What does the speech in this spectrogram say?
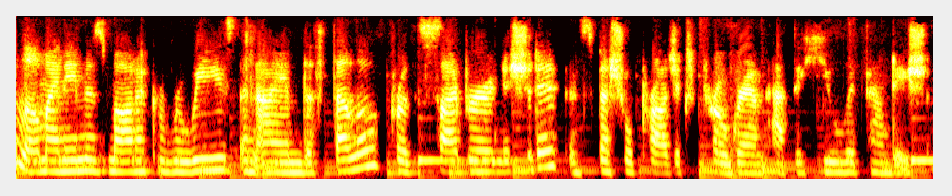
Hello, my name is Monica Ruiz, and I am the Fellow for the Cyber Initiative and Special Projects Program at the Hewlett Foundation.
